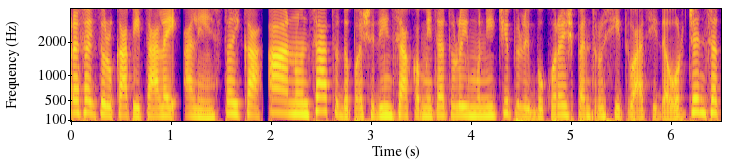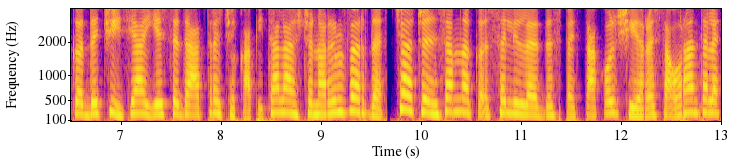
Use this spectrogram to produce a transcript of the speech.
Prefectul capitalei, Alin Stoica, a anunțat după ședința Comitetului Municipiului București pentru situații de urgență că decizia este de a trece capitala în scenariul verde, ceea ce înseamnă că sălile de spectacol și restaurantele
